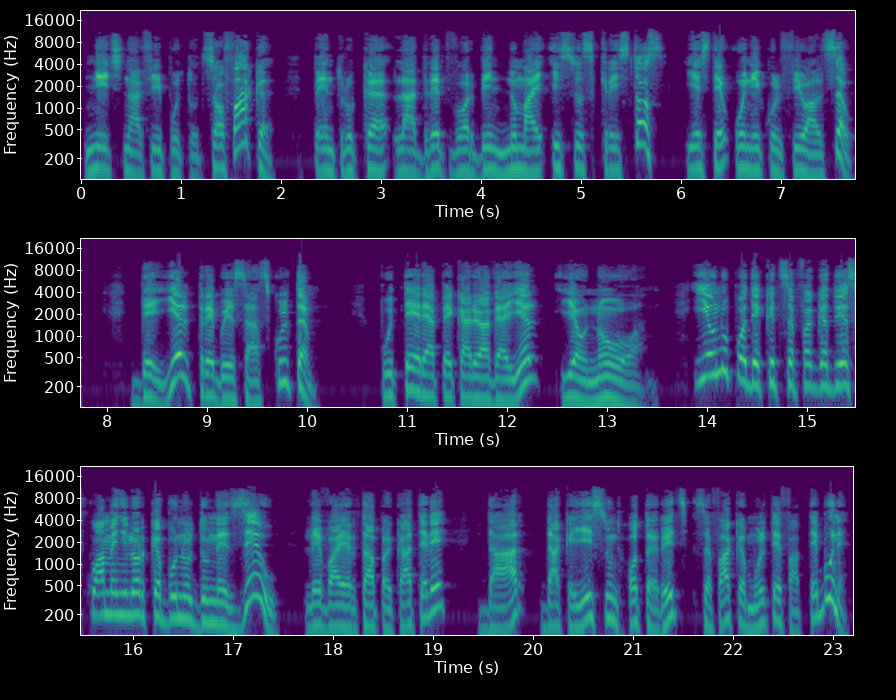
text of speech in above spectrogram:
nici n-ar fi putut să o facă, pentru că, la drept vorbind, numai Isus Hristos este unicul fiu al său. De el trebuie să ascultăm. Puterea pe care o avea el, eu nu o am. Eu nu pot decât să făgăduiesc oamenilor că bunul Dumnezeu le va ierta păcatele, dar dacă ei sunt hotărâți să facă multe fapte bune.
